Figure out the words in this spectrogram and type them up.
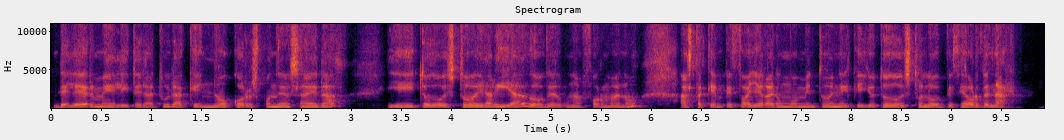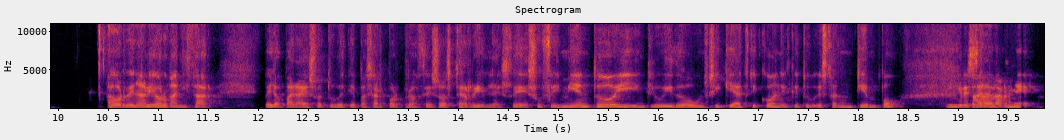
de leerme literatura que no corresponde a esa edad y todo esto era guiado de alguna forma, ¿no? Hasta que empezó a llegar un momento en el que yo todo esto lo empecé a ordenar, a ordenar y a organizar. Pero para eso tuve que pasar por procesos terribles de sufrimiento, incluido un psiquiátrico en el que tuve que estar un tiempo para darme,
